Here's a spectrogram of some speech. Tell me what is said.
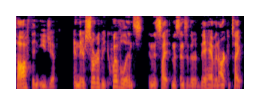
Thoth in Egypt, and they're sort of equivalents in the in the sense that they have an archetype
